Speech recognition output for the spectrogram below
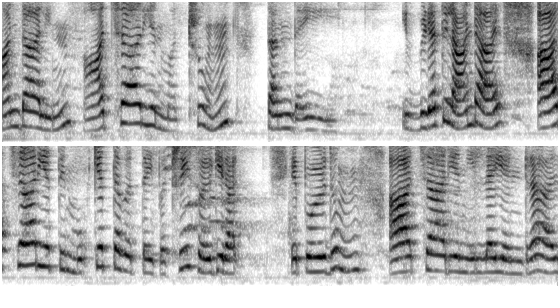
ஆண்டாளின் ஆச்சாரியன் மற்றும் தந்தை. இவ்விடத்தில் ஆண்டாள் ஆச்சாரியத்தின் முக்கியத்துவத்தை பற்றி சொல்கிறாள். எப்பொழுதும் ஆச்சாரியன் இல்லை என்றால்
